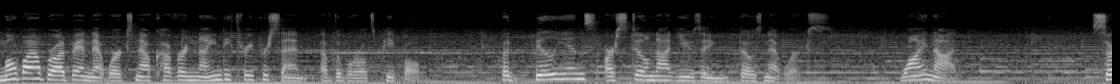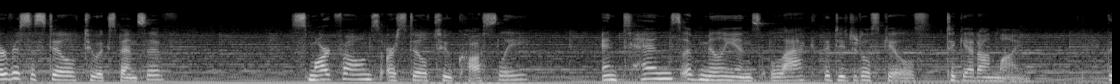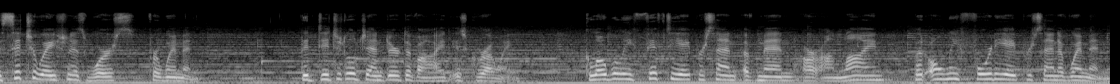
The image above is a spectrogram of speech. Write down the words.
Mobile broadband networks now cover 93% of the world's people, but billions are still not using those networks. Why not? Service is still too expensive, smartphones are still too costly, and tens of millions lack the digital skills to get online. The situation is worse for women. The digital gender divide is growing. Globally, 58% of men are online, but only 48% of women.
